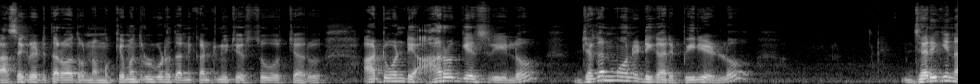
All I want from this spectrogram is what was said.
రాజశేఖర రెడ్డి తర్వాత ఉన్న ముఖ్యమంత్రులు కూడా దాన్ని కంటిన్యూ చేస్తూ వచ్చారు. అటువంటి ఆరోగ్యశ్రీలో జగన్మోహన్ రెడ్డి గారి పీరియడ్లో జరిగిన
